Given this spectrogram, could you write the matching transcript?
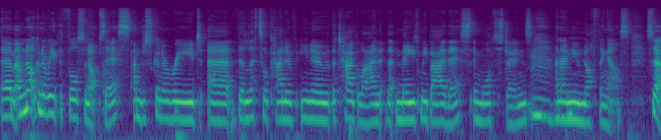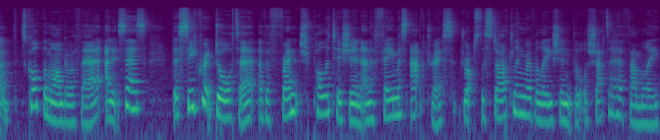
Um, I'm not going to read the full synopsis. I'm just going to read uh, the little kind of, you know, the tagline that made me buy this in Waterstones, and I knew nothing else. So, it's called The Margot Affair, and it says The secret daughter of a French politician and a famous actress drops the startling revelation that will shatter her family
